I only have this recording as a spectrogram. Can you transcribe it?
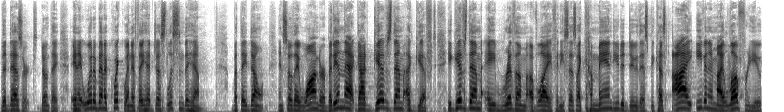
the desert, don't they? And it would have been a quick one if they had just listened to him, but they don't and so they wander. But in that, God gives them a gift. He gives them a rhythm of life. And He says, I command you to do this because I, even in my love for you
